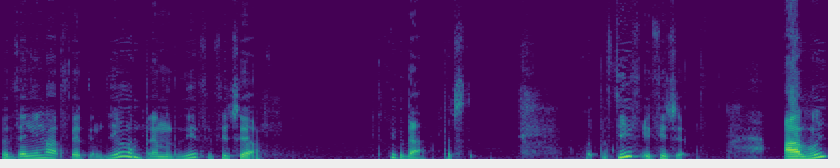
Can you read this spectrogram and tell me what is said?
заниматься этим делом прямо здесь и сейчас. Всегда, почти. Вот здесь и сейчас. А вы,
